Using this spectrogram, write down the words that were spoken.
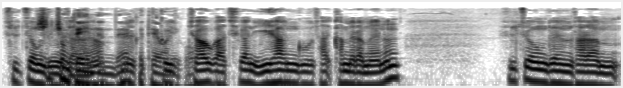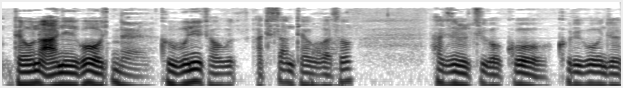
실종. 실종돼 있는데 그 대원이고 그 저하고 같이 간 이한구 사, 카메라맨은 실종된 사람 대원은 아니고 네. 그분이 저 같이 산티아고 가서 사진을 찍었고 그리고 이제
